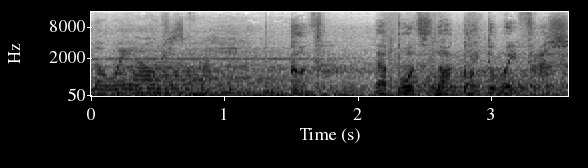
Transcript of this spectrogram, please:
The way out is up ahead. Good. That boat's not going to wait for us.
